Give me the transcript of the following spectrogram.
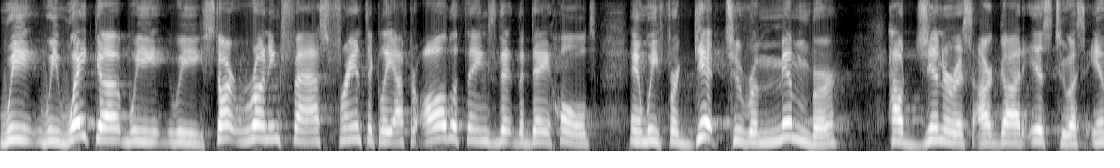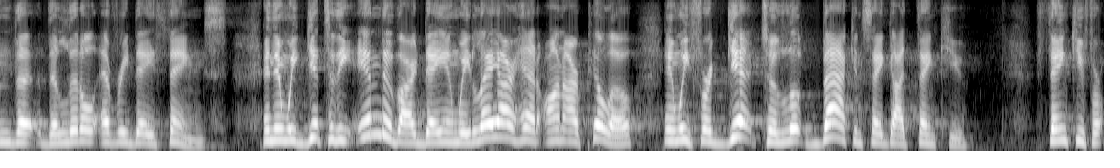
we, we wake up, we, we start running fast, frantically after all the things that the day holds, and we forget to remember how generous our God is to us in the, the little everyday things. And then we get to the end of our day and we lay our head on our pillow and we forget to look back and say, God, thank you. Thank you for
